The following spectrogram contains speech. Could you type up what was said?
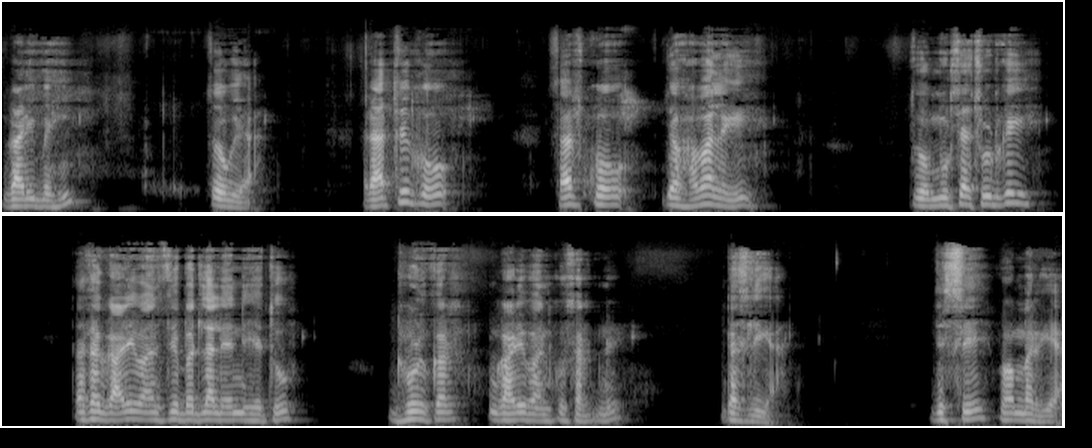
गाड़ी में ही सो गया। रात्रि को सर्फ को जब हवा लगी तो मूर्छा छूट गई तथा गाड़ीवान से बदला लेने हेतु ढूंढकर गाड़ी वाहन को सर्प ने डस लिया, जिससे वह मर गया।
